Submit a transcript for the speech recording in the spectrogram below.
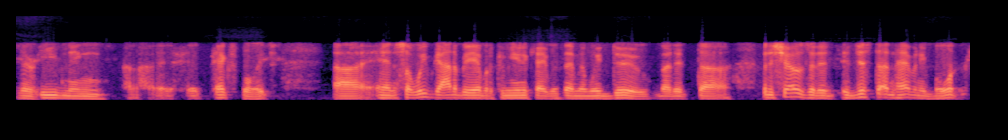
their evening uh, exploits. Uh, and so we've got to be able to communicate with them, and we do. But it uh, but it shows that it, it just doesn't have any borders.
